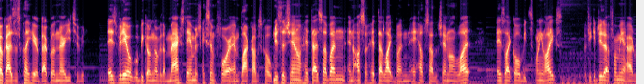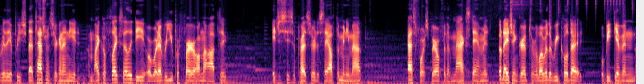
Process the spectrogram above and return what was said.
Yo guys, it's Klay here, back with another YouTube video. Today's video, we'll be going over the max damage XM4 and Black Ops Cold. New to the channel, hit that sub button and also hit that like button. It helps out the channel a lot. Today's like goal will be 20 likes. If you could do that for me, I'd really appreciate The attachments you're going to need a Microflex LED or whatever you prefer on the optic, agency suppressor to stay off the minimap, task force barrel for the max damage, field agent grip to lower the recoil that will be given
